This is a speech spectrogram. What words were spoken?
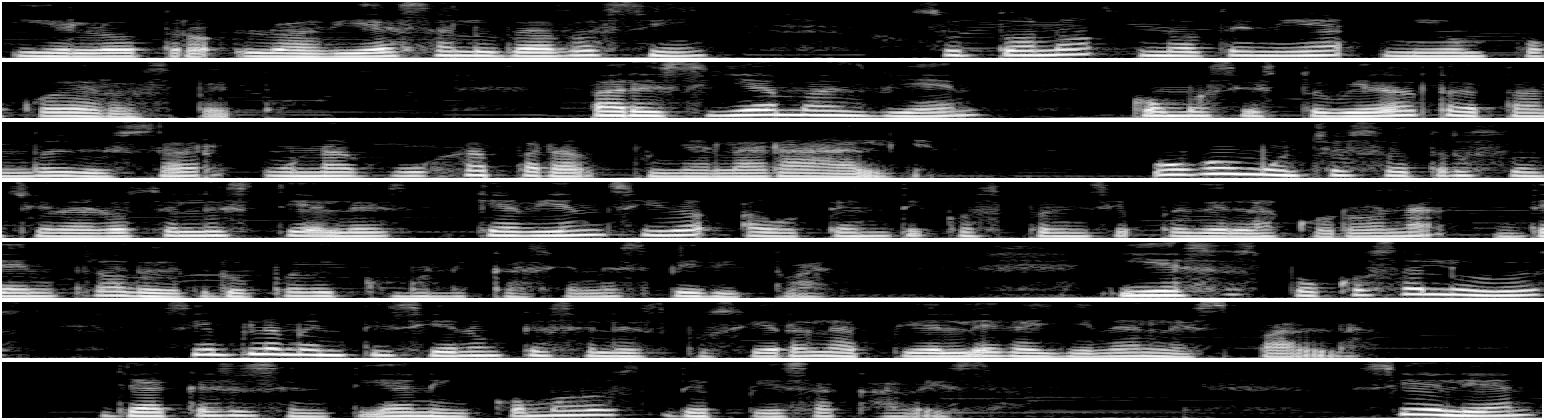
y el otro lo había saludado así, su tono no tenía ni un poco de respeto. Parecía más bien como si estuviera tratando de usar una aguja para apuñalar a alguien. Hubo muchos otros funcionarios celestiales que habían sido auténticos príncipes de la corona dentro del grupo de comunicación espiritual, y esos pocos saludos simplemente hicieron que se les pusiera la piel de gallina en la espalda ya que se sentían incómodos de pies a cabeza. Cielian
